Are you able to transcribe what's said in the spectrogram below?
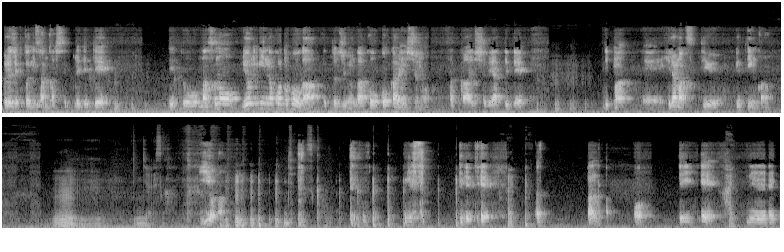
プロジェクトに参加してくれてて、えっと、まあ、その料理人の子の方が、えっと、自分が高校から一緒のサッカー一緒でやってて、で、まあ、えー平松っていう、言っていいんかな？うんうん。いいんじゃないですか。いいよな。いいんじゃないですか。で、入れて、はい。なんか、をしていて、はい。で、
